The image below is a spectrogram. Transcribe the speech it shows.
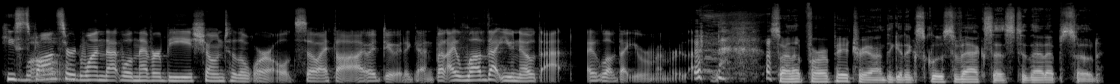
he Whoa. sponsored one that will never be shown to the world. So I thought I would do it again. But I love that you know that. I love that you remember that. Sign up for our Patreon to get exclusive access to that episode.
